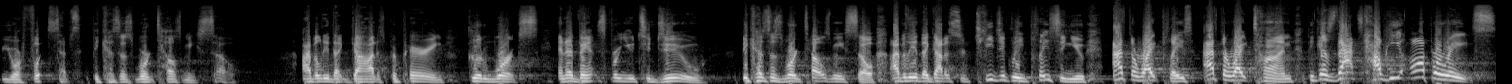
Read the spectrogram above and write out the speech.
your footsteps because his word tells me so. I believe that God is preparing good works in advance for you to do because His word tells me so. I believe that God is strategically placing you at the right place at the right time because that's how He operates.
